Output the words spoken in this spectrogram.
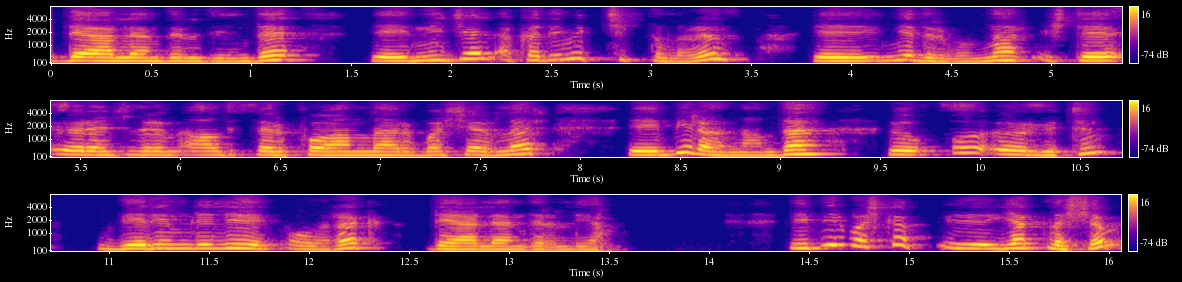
değerlendirildiğinde e, nicel akademik çıktıların e, nedir bunlar? İşte öğrencilerin aldıkları puanlar, başarılar e, bir anlamda e, o örgütün verimliliği olarak değerlendiriliyor. E, bir başka e, yaklaşım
